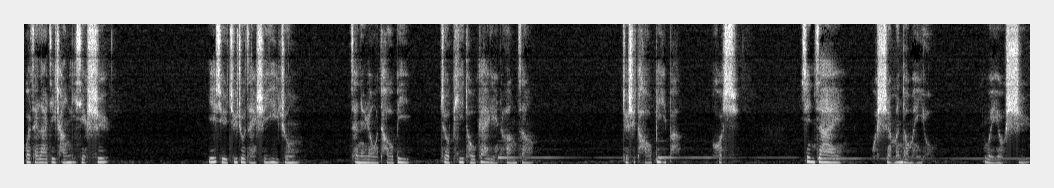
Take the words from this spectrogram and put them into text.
我在垃圾场里写诗。也许居住在诗意中，才能让我逃避这劈头盖脸的肮脏。这是逃避吧？或许。现在我什么都没有，唯有诗。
